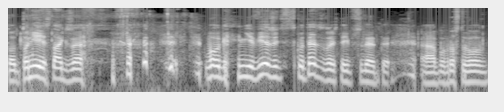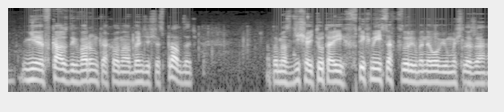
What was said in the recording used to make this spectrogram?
to, to nie jest tak, że mogę nie wierzyć w skuteczność tej przynęty, a po prostu nie w każdych warunkach ona będzie się sprawdzać. Natomiast dzisiaj tutaj, w tych miejscach, w których będę łowił, myślę, że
